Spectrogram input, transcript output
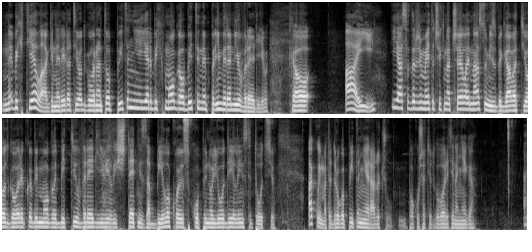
Ne bih htjela generirati odgovor na to pitanje jer bih mogao biti neprimjeren i uvredljiv. Kao AI i ja se držim etičkih načela i nastojim izbjegavati odgovore koji bi mogli biti uvredljivi ili štetni za bilo koju skupinu ljudi ili instituciju. Ako imate drugo pitanje, rado ću pokušati odgovoriti na njega. Uh,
